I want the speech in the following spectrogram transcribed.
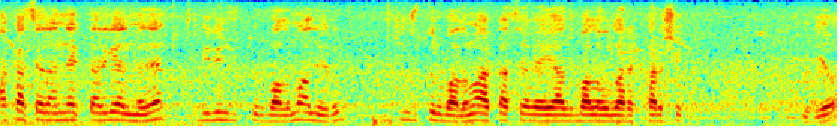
akasyadan nektar gelmeden birinci tur balımı alıyorum. İkinci tur balımı akasya ve yaz balı olarak karışık gidiyor.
